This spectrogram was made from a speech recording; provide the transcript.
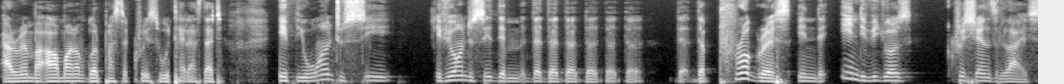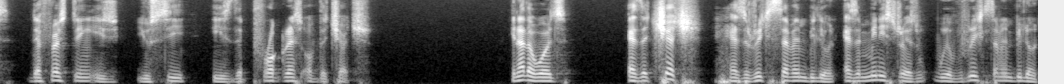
I remember our man of God, Pastor Chris, would tell us that if you want to see, if you want to see the the the the the the, the, the progress in the individual's Christians' lives, the first thing is you see is the progress of the church. In other words, as the church has reached 7 billion, as a ministry, as we've reached 7 billion,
